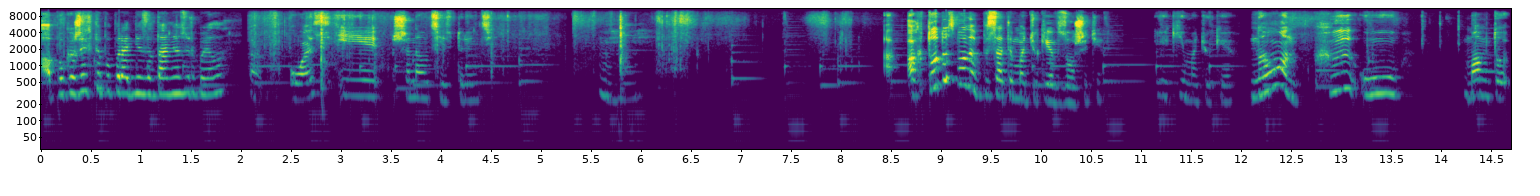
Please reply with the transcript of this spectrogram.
А покажи, ти попереднє завдання зробила. Е, ось і ще на оцій сторінці. Угу. А, а хто дозволив писати матюки в зошиті? Які матюки? Ну он Х, У. Мам, то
